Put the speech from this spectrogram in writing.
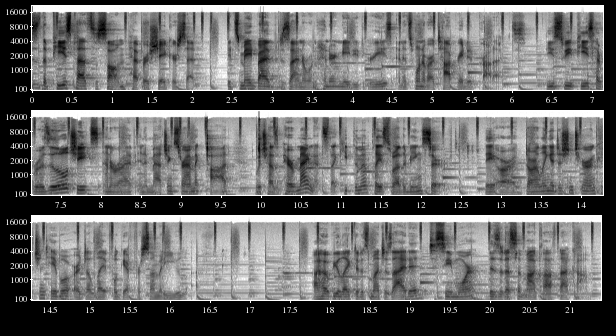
is the Peas Pass the Salt and Pepper Shaker Set. It's made by the designer 180 Degrees and it's one of our top rated products. These sweet peas have rosy little cheeks and arrive in a matching ceramic pod, which has a pair of magnets that keep them in place while they're being served. They are a darling addition to your own kitchen table or a delightful gift for somebody you love. I hope you liked it as much as I did. To see more, visit us at modcloth.com.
